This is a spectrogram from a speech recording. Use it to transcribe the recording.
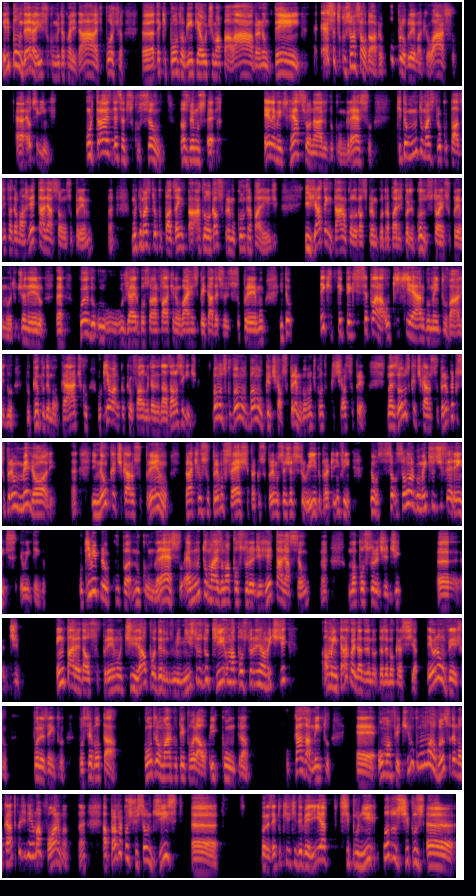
ele pondera isso com muita qualidade. Poxa, uh, até que ponto alguém tem a última palavra? Não tem. Essa discussão é saudável. O problema que eu acho é, é o seguinte: por trás dessa discussão, nós vemos é, elementos reacionários do Congresso que estão muito mais preocupados em fazer uma retaliação ao Supremo, né? muito mais preocupados em, a, a, colocar o Supremo contra a parede, e já tentaram colocar o Supremo contra a parede, por exemplo, quando destroem o Supremo no 8 de janeiro, né? quando o, o Jair Bolsonaro fala que não vai respeitar a decisão do Supremo. Então, tem que, tem, tem, que se separar o que, que é argumento válido do campo democrático, o que, é, o que eu falo muitas vezes nas aulas é o seguinte: vamos, vamos, vamos criticar o Supremo? Vamos criticar o Supremo. Mas vamos criticar o Supremo para que o Supremo melhore. Né? E não criticar o Supremo para que o Supremo feche, para que o Supremo seja destruído, para que, enfim. Então, são, são argumentos diferentes, eu entendo. O que me preocupa no Congresso é muito mais uma postura de retaliação, né? uma postura de, de, uh, de emparedar o Supremo, tirar o poder dos ministros, do que uma postura de, realmente de aumentar a qualidade da, da democracia. Eu não vejo, por exemplo, você votar contra o marco temporal e contra o casamento é, homoafetivo como um avanço democrático de nenhuma forma. Né? A própria Constituição diz, uh, por exemplo, que, que deveria se punir todos os tipos uh,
